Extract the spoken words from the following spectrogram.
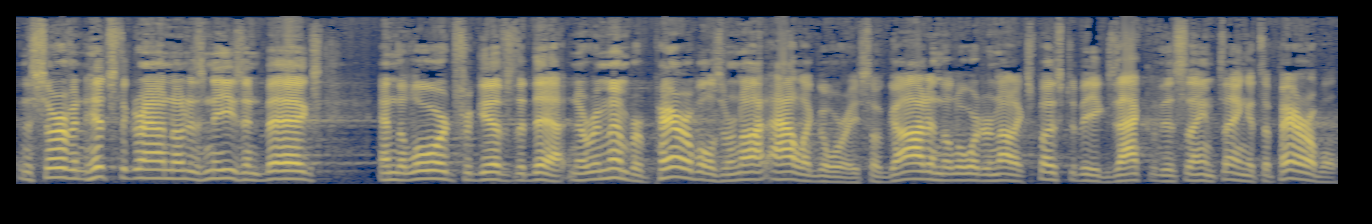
And the servant hits the ground on his knees and begs, and the Lord forgives the debt. Now remember, parables are not allegories, so God and the Lord are not supposed to be exactly the same thing. It's a parable.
